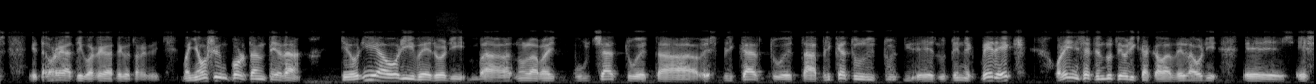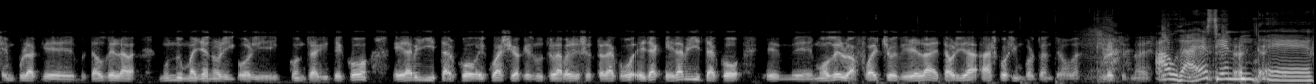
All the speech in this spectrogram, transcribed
ez, eta horregatik, horregatik, horregatik. Baina oso importantea da, teoria hori berori, ba, nola bai, bultzatu eta esplikatu eta aplikatu ditu, e, dutenek berek, orain izaten dute hori kakaba dela hori e, esenpulak e, daudela mundu mailan hori hori kontra egiteko, erabilitako ekuazioak ez dutela bere zertarako, erabilitako e, modeloa fualtxo direla, eta hori da askoz importante Hau da, ez? Jen, e,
